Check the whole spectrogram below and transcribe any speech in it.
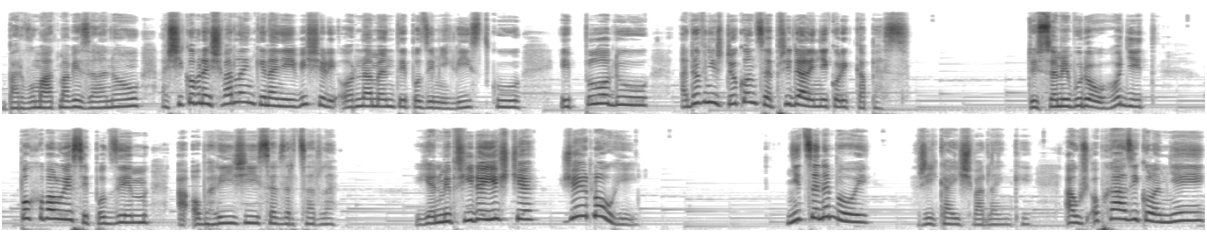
Barvu má tmavě zelenou a šikovné švadlenky na něj vyšily ornamenty podzimních lístků i plodů a dovnitř dokonce přidali několik kapes. Ty se mi budou hodit, pochvaluje si podzim a obhlíží se v zrcadle. Jen mi přijde ještě, že je dlouhý. Nic se neboj, říkají švadlenky a už obchází kolem něj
